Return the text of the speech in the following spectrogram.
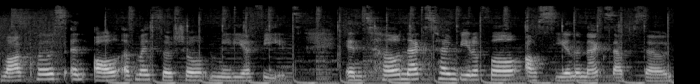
blog posts, and all of my social media feeds. Until next time, beautiful, I'll see you in the next episode.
